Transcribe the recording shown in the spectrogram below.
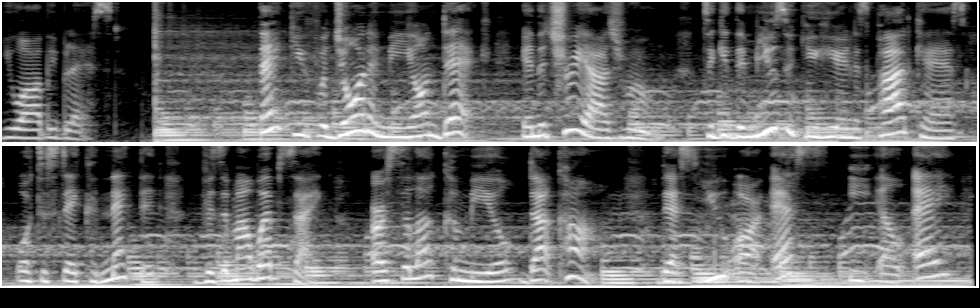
You all be blessed. Thank you for joining me on deck in the triage room. To get the music you hear in this podcast or to stay connected, visit my website, urselacamille.com. That's U R S E L A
